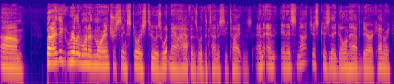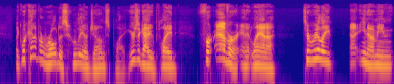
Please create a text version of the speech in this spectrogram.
Um, but I think really one of the more interesting stories too is what now happens with the Tennessee Titans, and and and it's not just because they don't have Derrick Henry. Like, what kind of a role does Julio Jones play? Here's a guy who played forever in Atlanta to really, uh, you know, I mean,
